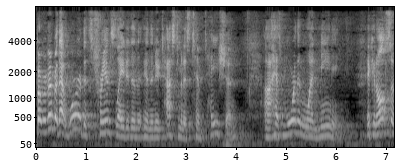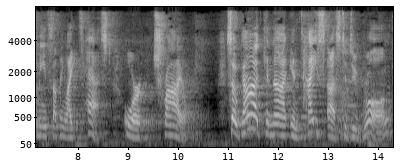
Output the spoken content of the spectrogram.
But remember that word that's translated in the, in the New Testament as temptation uh, has more than one meaning. It can also mean something like test or trial. So God cannot entice us to do wrong,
